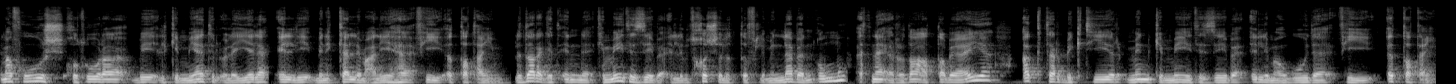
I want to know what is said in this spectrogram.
ما فيهوش خطورة بالكميات القليلة اللي بنتكلم عليها في التطعيم لدرجة إن كمية الزئبق اللي بتخش للطفل من لبن أمه أثناء الرضاعة الطبيعية أكتر بكتير من كمية الزئبق اللي موجودة في التطعيم.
